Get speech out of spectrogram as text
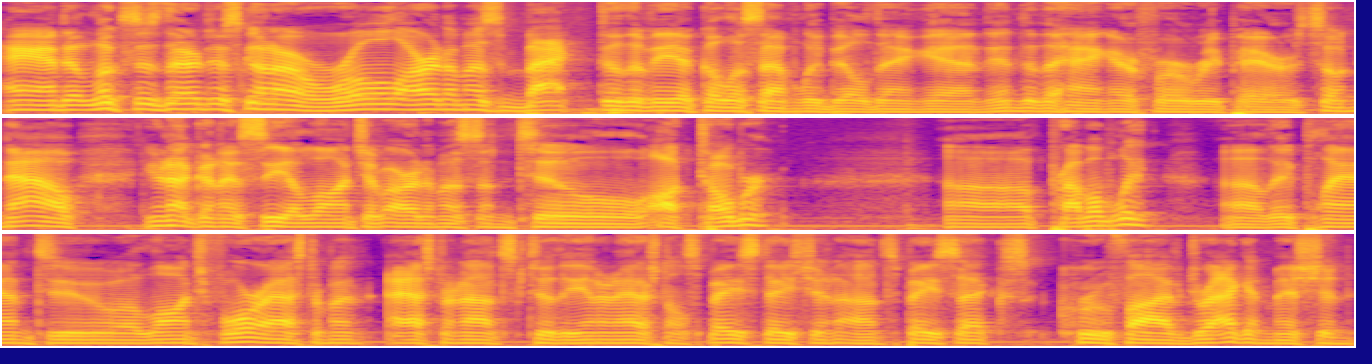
and it looks as they're just going to roll Artemis back to the vehicle assembly building and into the hangar for repairs. So now you're not going to see a launch of Artemis until October, uh, probably. Uh, they plan to uh, launch four astro- astronauts to the International Space Station on SpaceX Crew 5 Dragon mission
